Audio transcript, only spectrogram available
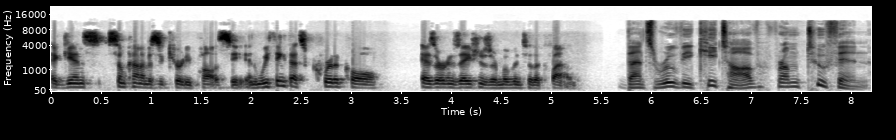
against some kind of a security policy. And we think that's critical as organizations are moving to the cloud. That's Ruvi Kitov from Tufin.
